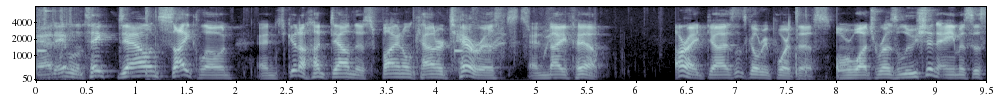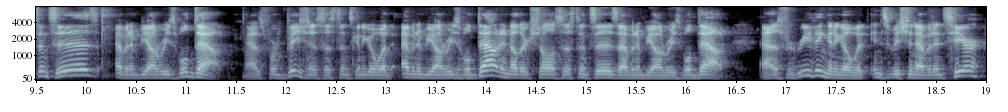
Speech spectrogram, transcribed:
and able to take down Cyclone and he's going to hunt down this final counter terrorist and knife him. Alright guys, let's go report this. Overwatch resolution, aim assistance is evident beyond reasonable doubt. As for vision assistance, to go with evident beyond reasonable doubt, and other external assistance is evident beyond reasonable doubt. As for griefing, gonna go with insufficient evidence here.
